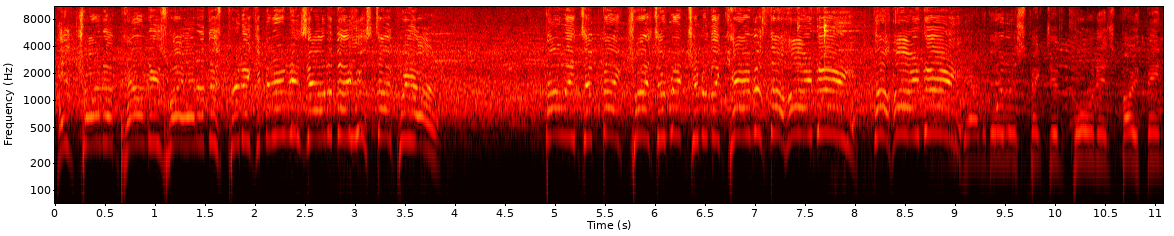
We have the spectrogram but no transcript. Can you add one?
He's trying to pound his way out of this predicament, and he's out of there. Eustaquio. Belly to back, tries to wrench into the canvas. The high knee. The high knee. Down to their respective corners. Both men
